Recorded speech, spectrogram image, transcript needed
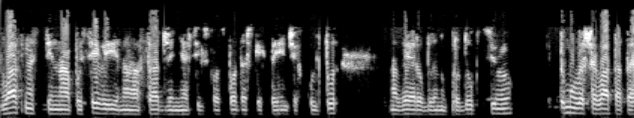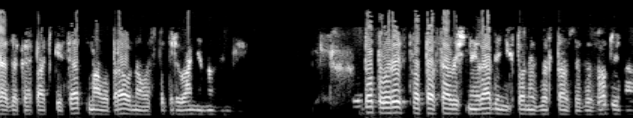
Власності на посіви і насадження сільськогосподарських та інших культур на вироблену продукцію, тому лише ВАТ АПГ Закарпатський сад мало право на господарювання на землі. До товариства та селищної ради ніхто не звертався за згодою на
